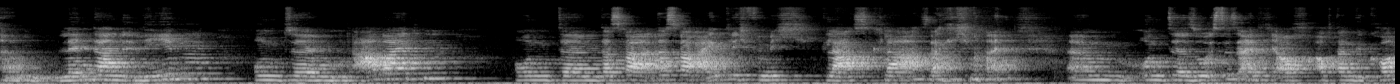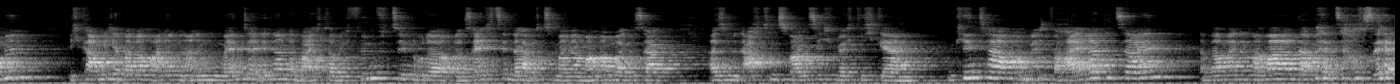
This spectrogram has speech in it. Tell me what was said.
ähm, Ländern leben und, ähm, und arbeiten. Und ähm, das, war, das war eigentlich für mich glasklar, sag ich mal. Ähm, und äh, so ist es eigentlich auch, auch dann gekommen. Ich kann mich aber noch an einen, an einen Moment erinnern, da war ich glaube ich 15 oder, oder 16, da habe ich zu meiner Mama mal gesagt, also mit 28 möchte ich gern ein Kind haben und möchte verheiratet sein. Da war meine Mama damals auch sehr,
